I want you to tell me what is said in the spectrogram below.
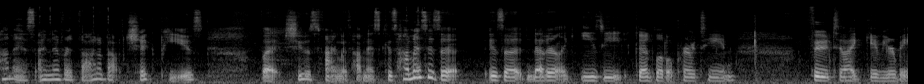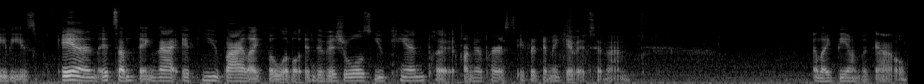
"Hummus? I never thought about chickpeas." But she was fine with hummus cuz hummus is a is another like easy good little protein food to like give your babies. And it's something that if you buy like the little individuals, you can put on your purse if you're going to give it to them and like be on the go.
